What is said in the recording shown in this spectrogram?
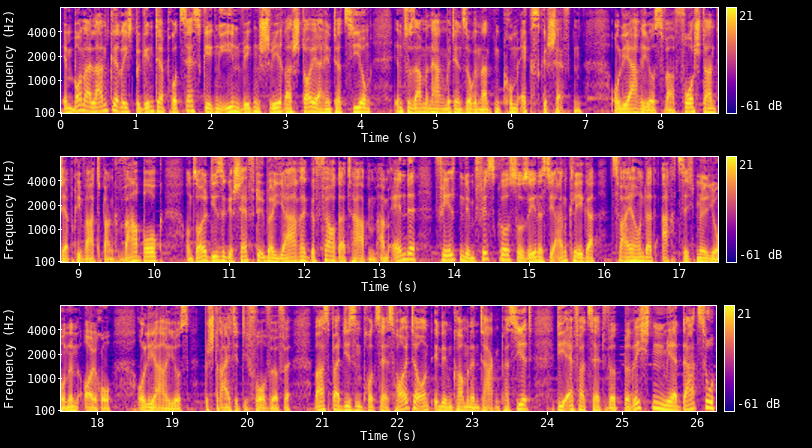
Im Bonner Landgericht beginnt der Prozess gegen ihn wegen schwerer Steuerhinterziehung im Zusammenhang mit den sogenannten Cum-Ex-Geschäften. Oliarius war Vorstand der Privatbank Warburg und soll diese Geschäfte über Jahre gefördert haben. Am Ende fehlten dem Fiskus, so sehen es die Ankläger, 280 Millionen Euro. Oliarius bestreitet die Vorwürfe. Vorwürfe. Was bei diesem Prozess heute und in den kommenden Tagen passiert, die FAZ wird berichten. Mehr dazu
